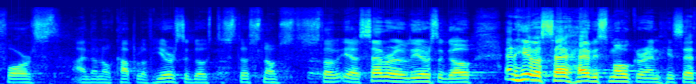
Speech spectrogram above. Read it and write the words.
forced, I don't know, a couple of years ago to stop, yeah, several years ago. And he was a heavy smoker and he said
